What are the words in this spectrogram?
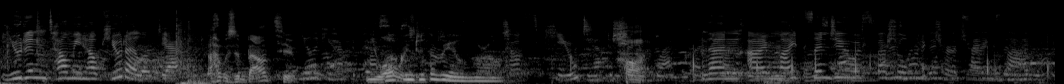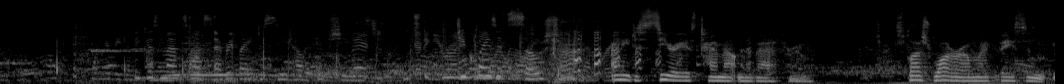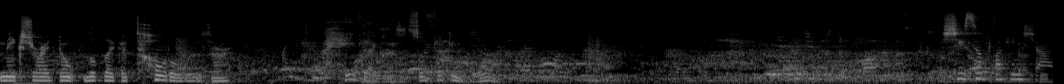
You didn't tell me how cute I looked yet. I was about to. feel like you have to You Welcome to the real world. cute. hot. Then I might send you a special picture. Because Max wants everybody to see how hip she is. just getting you She plays it so sharp. I need a serious timeout in the bathroom. Splash water on my face and make sure I don't look like a total loser. I hate that class. It's so fucking boring. She's so fucking shy.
